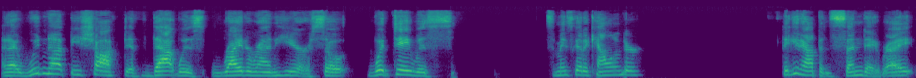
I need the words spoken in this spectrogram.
And I would not be shocked if that was right around here. So what day was, somebody's got a calendar? i think it happened Sunday, right?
